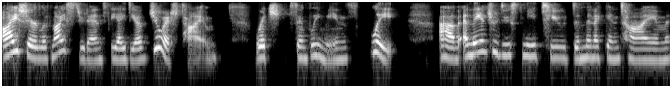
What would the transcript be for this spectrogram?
I shared with my students the idea of Jewish time, which simply means late. Um, and they introduced me to Dominican time,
